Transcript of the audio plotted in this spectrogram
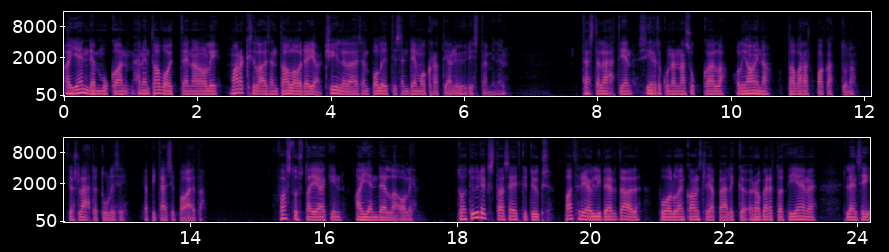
Allenden mukaan hänen tavoitteenaan oli marksilaisen talouden ja chileläisen poliittisen demokratian yhdistäminen. Tästä lähtien siirtokunnan asukkailla oli aina tavarat pakattuna, jos lähtö tulisi ja pitäisi paeta. Vastustajiakin Allendella oli. 1971 Patria Libertad puolueen kansliapäällikkö Roberto Thieme lensi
